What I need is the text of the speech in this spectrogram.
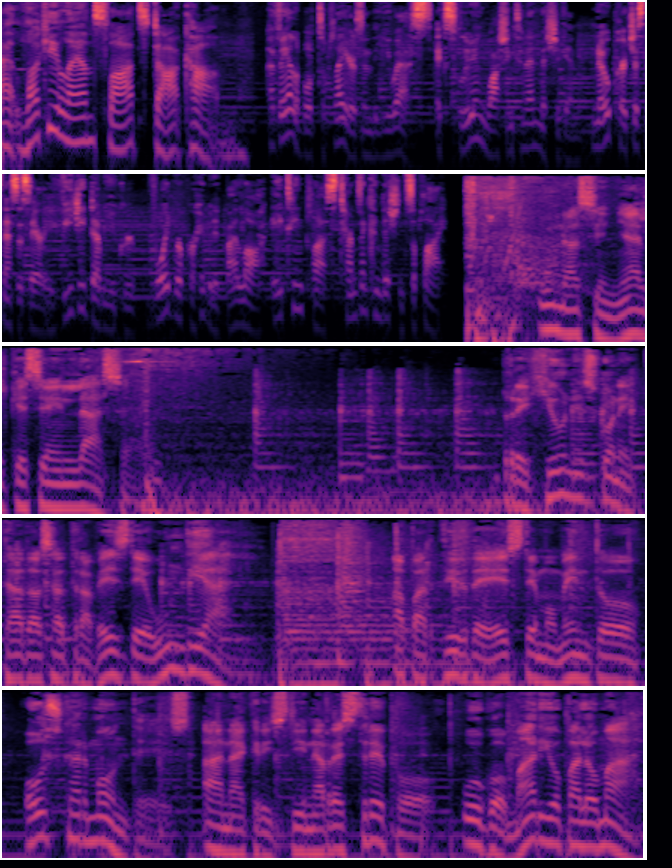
at LuckyLandSlots.com. Available to players in the U.S., excluding Washington and Michigan. No purchase necessary. VGW Group. Void or prohibited by law. 18 plus. Terms and conditions apply. Una señal que se enlaza. Regiones conectadas a través de un dial. A partir de este momento, Oscar Montes, Ana Cristina Restrepo, Hugo Mario Palomar,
